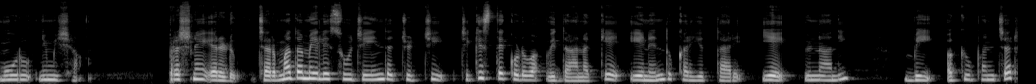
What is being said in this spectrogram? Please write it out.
ಮೂರು ನಿಮಿಷ. ಪ್ರಶ್ನೆ ಎರಡು. ಚರ್ಮದ ಮೇಲೆ ಸೂಜಿಯಿಂದ ಚುಚ್ಚಿ ಚಿಕಿತ್ಸೆ ಕೊಡುವ ವಿಧಾನಕ್ಕೆ ಏನೆಂದು ಕರೆಯುತ್ತಾರೆ? A. Unani, B. Acupuncture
